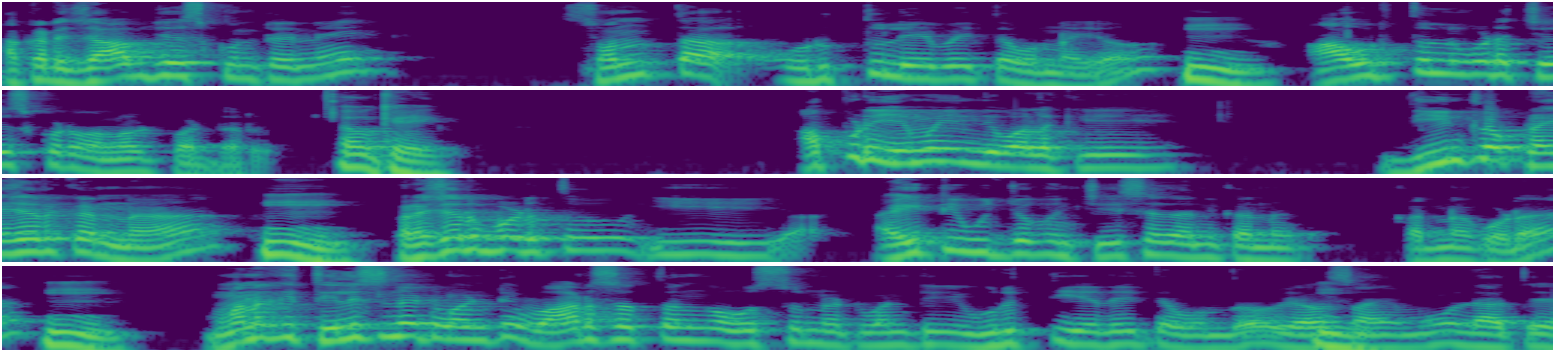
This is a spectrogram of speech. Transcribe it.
అక్కడ జాబ్ చేసుకుంటేనే సొంత వృత్తులు ఏవైతే ఉన్నాయో. ఆ వృత్తులను కూడా చేసుకోవడం అలవాటు పడ్డారు. ఓకే. అప్పుడు ఏమైంది వాళ్ళకి? దీంట్లో ప్రెషర్ కన్నా ప్రెషర్ పడుతూ ఈ ఐటీ ఉద్యోగం చేసేదానికన్నా కన్నా కూడా మనకి తెలిసినటువంటి వారసత్వంగా వస్తున్నటువంటి వృత్తి ఏదైతే ఉందో వ్యవసాయము లేకపోతే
